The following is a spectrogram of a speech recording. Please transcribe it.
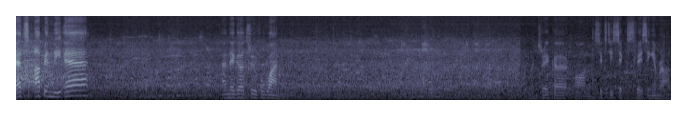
That's up in the air. And they go through for one. Manjrekar on 66 facing Imran.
